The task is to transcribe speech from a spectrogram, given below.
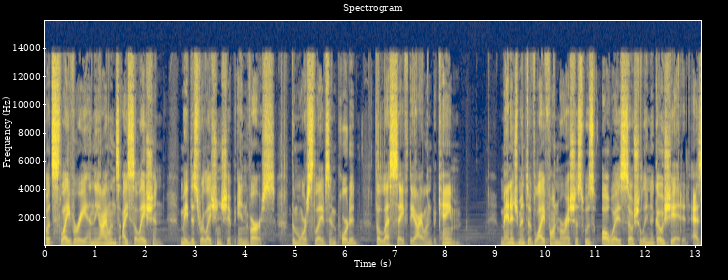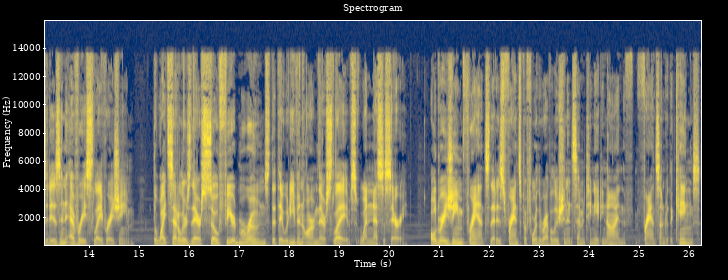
but slavery and the island's isolation made this relationship inverse. The more slaves imported, the less safe the island became. Management of life on Mauritius was always socially negotiated, as it is in every slave regime. The white settlers there so feared Maroons that they would even arm their slaves when necessary. Old regime France, that is, France before the revolution in 1789, France under the kings,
